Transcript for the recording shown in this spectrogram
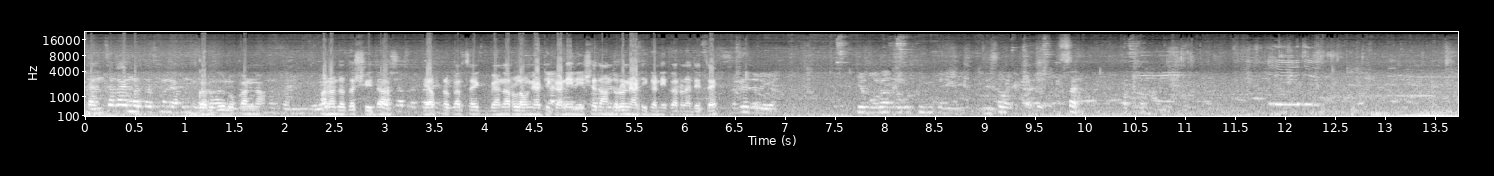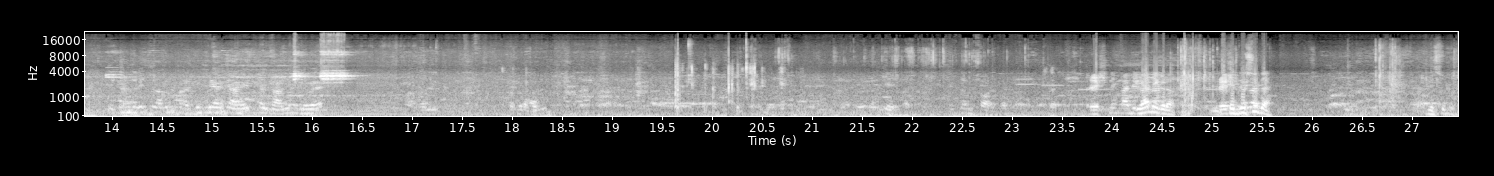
आपण गरजू लोकांना आनंदाचा शिदा या प्रकारचा एक बॅनर लावून या ठिकाणी निषेध आंदोलन या ठिकाणी करण्यात येते बोलत होते तुम्ही दिसतं एकंदरीत प्रतिक्रिया ज्या आहेत त्या जाणून घेऊया. रेशनिंग दिसू द्या. दिसू द्या.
